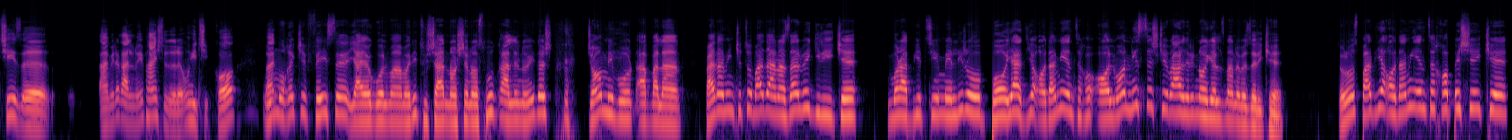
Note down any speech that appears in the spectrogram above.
چیز امیر قلنوی 5 تا داره اون هیچی. خب؟ اون موقع که face یحیی گل محمدی تو شهر ناشناس بود قلعه‌نویی داشت جام می‌برد اولا. بعدم این که تو بعد در نظر بگیری که مربی تیم ملی رو باید یه آدمی انتخاب آلمان نیستش که برداری ناگلزمن رو بذاری که. درست؟ بعد یه آدمی انتخاب بشه که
